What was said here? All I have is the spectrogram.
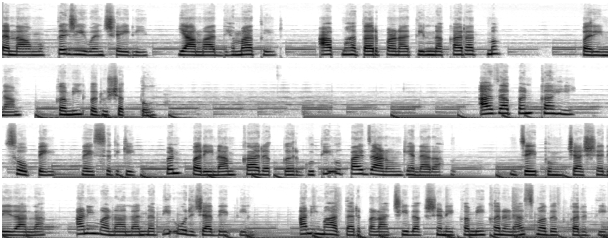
तणावमुक्त जीवनशैली या माध्यमातून आप म्हातारपणातील नकारात्मक परिणाम कमी करू शकतो. आज आपण काही सोपे नैसर्गिक पण परिणामकारक घरगुती उपाय जाणून घेणार आहोत जे तुमच्या शरीराला आणि मनाला नवी ऊर्जा देतील आणि म्हातारपणाची लक्षणे कमी करण्यास मदत करतील.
